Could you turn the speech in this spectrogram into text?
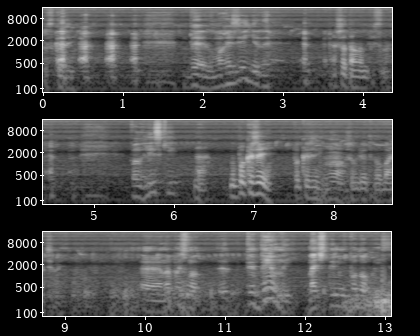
Розкажи. Де? В магазині, де? А що там написано? По-англійськи Да. Ну покажи, покажи, Ну. щоб люди побачили. е, написано е, ти дивний, значить ти мені подобаєшся.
